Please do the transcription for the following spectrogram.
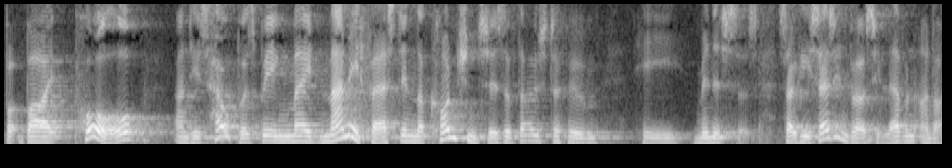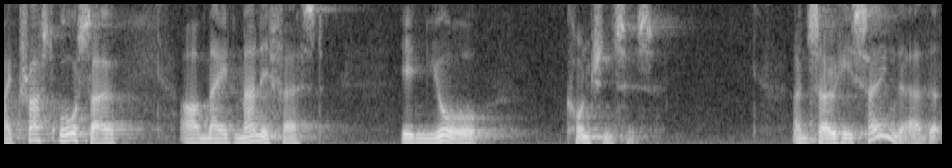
but by Paul and his helpers being made manifest in the consciences of those to whom he ministers. So he says in verse 11, and I trust also are made manifest in your consciences. And so he's saying there that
